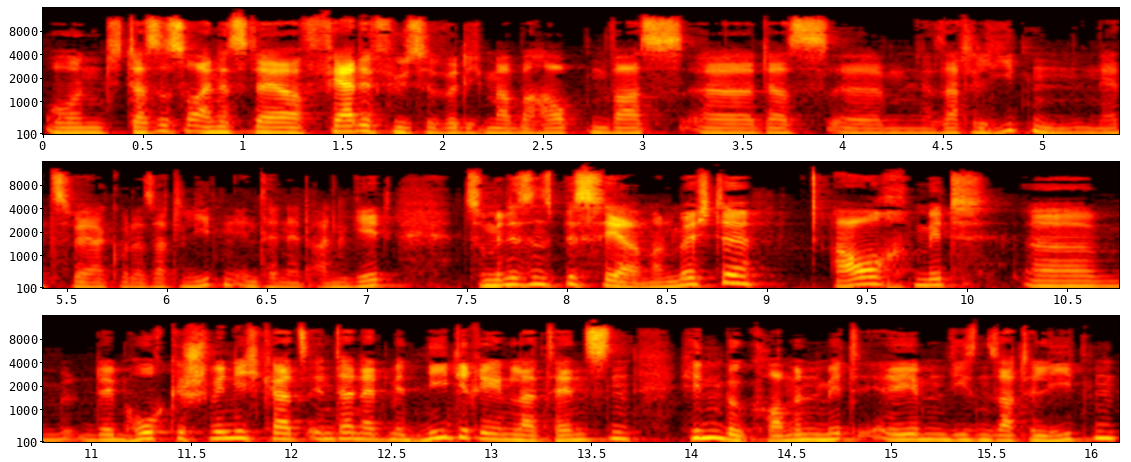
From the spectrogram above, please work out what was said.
Und das ist so eines der Pferdefüße, würde ich mal behaupten, was äh, das ähm, Satellitennetzwerk oder Satelliteninternet angeht. Zumindest bisher. Man möchte auch mit ähm, dem Hochgeschwindigkeitsinternet mit niedrigen Latenzen hinbekommen mit eben diesen Satelliten.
